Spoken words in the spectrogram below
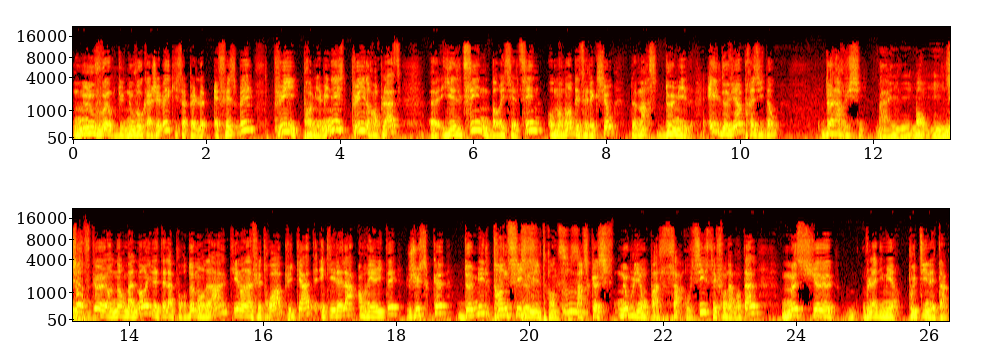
nouveau, du nouveau KGB qui s'appelle le FSB, puis Premier ministre, puis il remplace euh, Yeltsin, Boris Yeltsin, au moment des élections de mars 2000. Et il devient président de la Russie. Bah, il est, bon, sauf que normalement il était là pour deux mandats, qu'il en a fait trois, puis quatre, et qu'il est là en réalité jusque 2036. 2036. Parce que n'oublions pas ça aussi, c'est fondamental. Monsieur Vladimir Poutine est un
